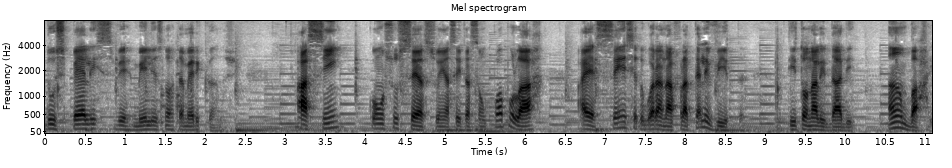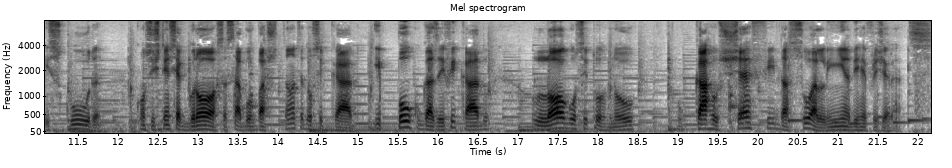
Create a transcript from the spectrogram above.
dos peles vermelhas norte-americanos. Assim, com sucesso em aceitação popular, a essência do Guaraná Fratelli Vita, de tonalidade âmbar escura, consistência grossa, sabor bastante adocicado e pouco gaseificado, logo se tornou o carro-chefe da sua linha de refrigerantes.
